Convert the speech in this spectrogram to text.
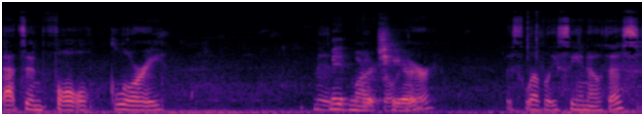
that's in full glory. Mid-March here. here. This lovely ceanothus.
